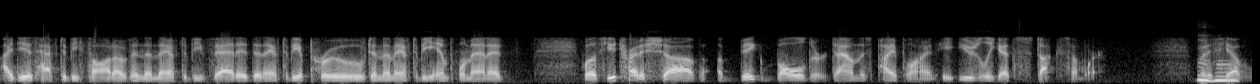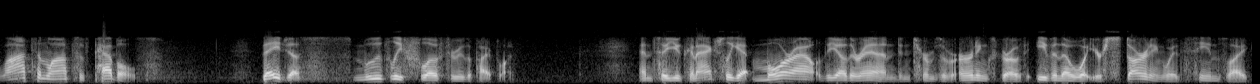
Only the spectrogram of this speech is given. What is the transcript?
ideas have to be thought of, and then they have to be vetted, and they have to be approved, and then they have to be implemented. Well, if you try to shove a big boulder down this pipeline, it usually gets stuck somewhere. But if you mm-hmm. have lots and lots of pebbles, they just smoothly flow through the pipeline. And so you can actually get more out the other end in terms of earnings growth, even though what you're starting with seems like,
